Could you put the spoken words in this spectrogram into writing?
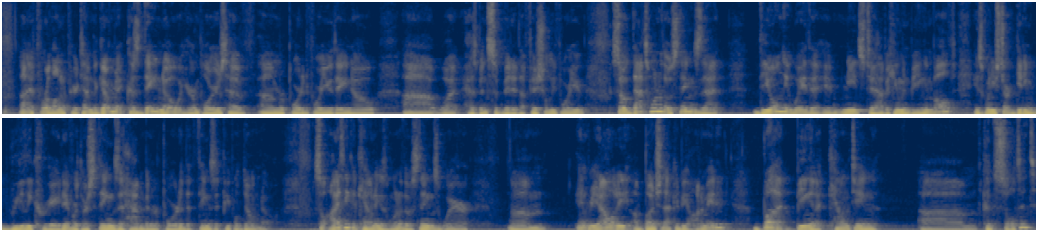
Uh, for a long enough period of time the government because they know what your employers have um, reported for you. They know uh, what has been submitted officially for you. So that's one of those things that the only way that it needs to have a human being involved is when you start getting really creative or there's things that haven't been reported that things that people don't know. So i think accounting is one of those things where um, in reality a bunch of that could be automated but being an accounting um, consultant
